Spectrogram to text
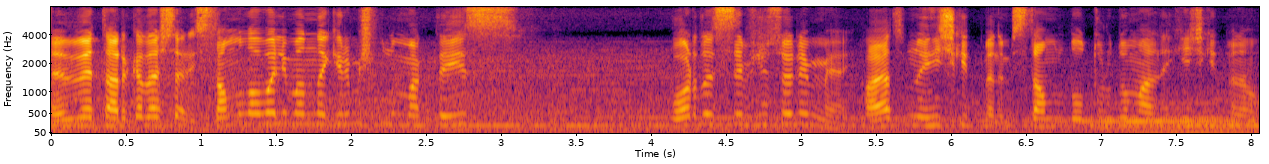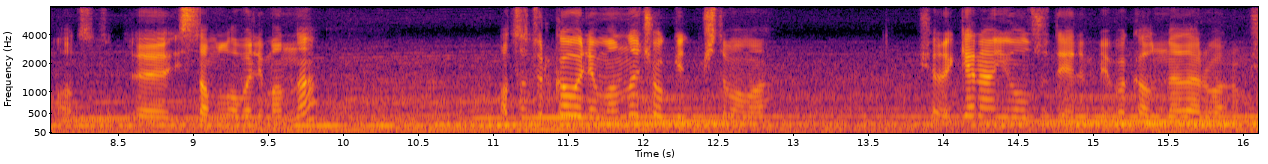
Evet arkadaşlar İstanbul Havalimanı'na girmiş bulunmaktayız. Bu arada size bir şey söyleyeyim mi? Hayatımda hiç gitmedim. İstanbul'da oturduğum halde hiç gitmedim e, İstanbul Havalimanı'na. Atatürk Havalimanı'na çok gitmiştim ama. Şöyle gelen yolcu diyelim bir bakalım neler varmış.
